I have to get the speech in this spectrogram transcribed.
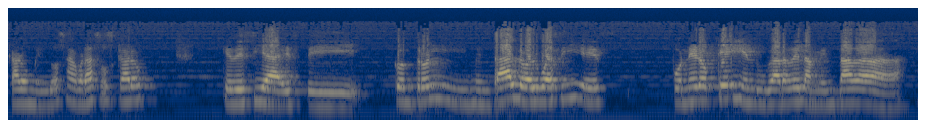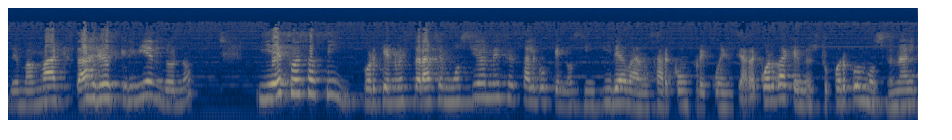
Caro Mendoza, abrazos Caro, que decía, este, control mental o algo así es poner ok en lugar de la mentada de mamá que estaba yo escribiendo, ¿no? Y eso es así, porque nuestras emociones es algo que nos impide avanzar con frecuencia. Recuerda que nuestro cuerpo emocional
